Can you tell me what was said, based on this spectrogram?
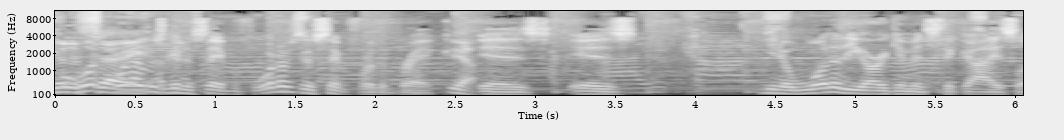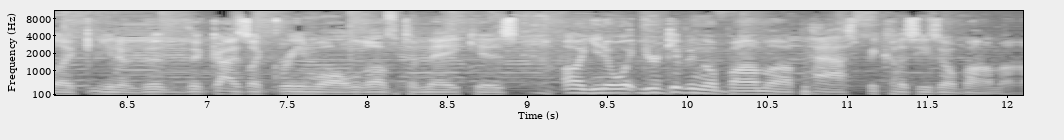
going to Well, say what I was I going to say before what I was going to say before the break Yeah. is is you know one of the arguments that guys like you know the, the guys like Greenwald love to make is oh you know what you're giving Obama a pass because he's Obama.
